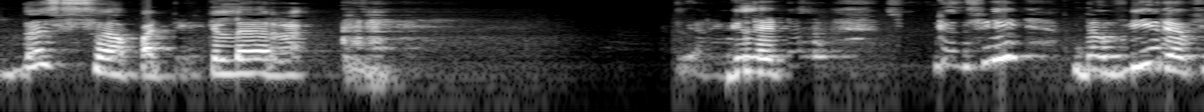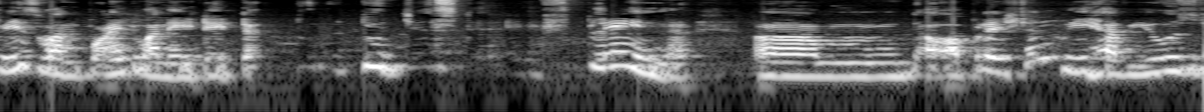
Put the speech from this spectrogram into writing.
this uh, particular regulator, so you can see the Vref is 1.188. To just explain um, the operation, we have used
